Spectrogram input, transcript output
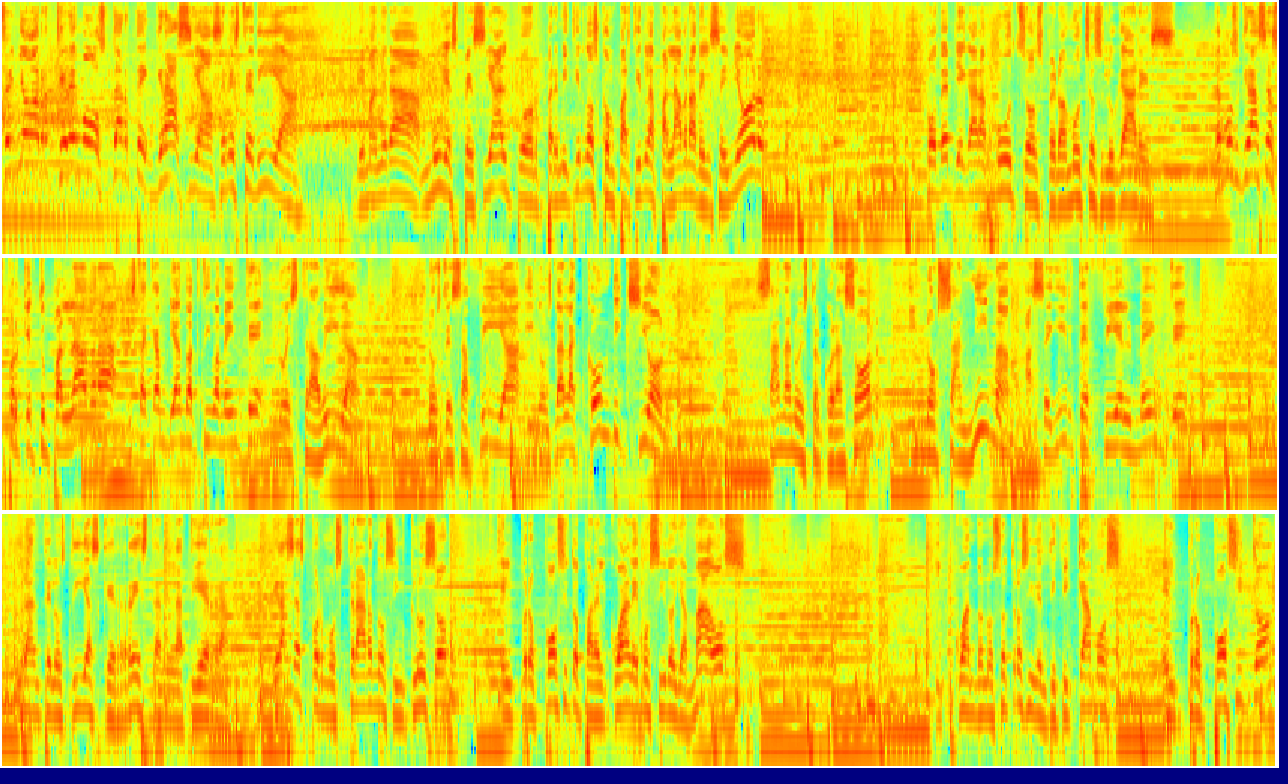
Señor, queremos darte gracias en este día de manera muy especial por permitirnos compartir la palabra del Señor y poder llegar a muchos, pero a muchos lugares. Damos gracias porque tu palabra está cambiando activamente nuestra vida, nos desafía y nos da la convicción, sana nuestro corazón y nos anima a seguirte fielmente durante los días que restan en la tierra. Gracias por mostrarnos incluso el propósito para el cual hemos sido llamados. Y cuando nosotros identificamos el propósito,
